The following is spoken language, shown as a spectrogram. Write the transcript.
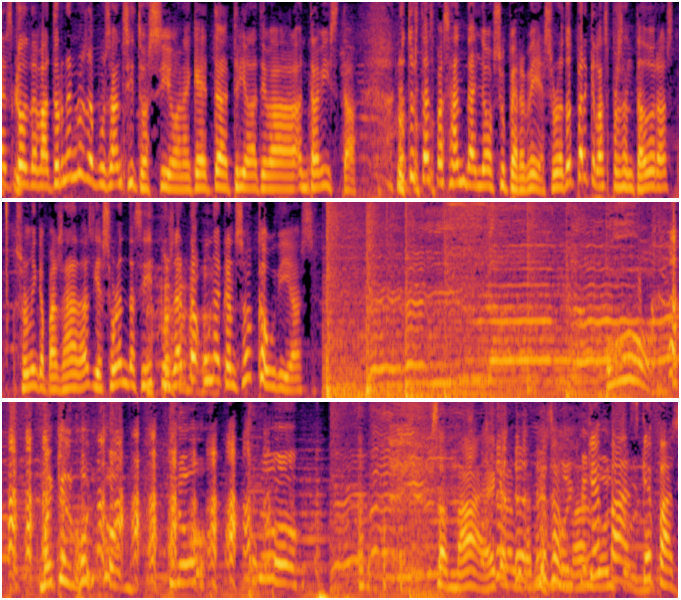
Escolta, va, tornem-nos a posar en situació en aquest uh, tria la teva entrevista. No t'ho estàs passant d'allò superbé, sobretot perquè les presentadores són una mica pesades i a sobre han decidit posar-te una cançó que odies. Oh! Michael Bolton! No! Se'n va, eh? Que la veritat que se'n va. Què fas? Què fas?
